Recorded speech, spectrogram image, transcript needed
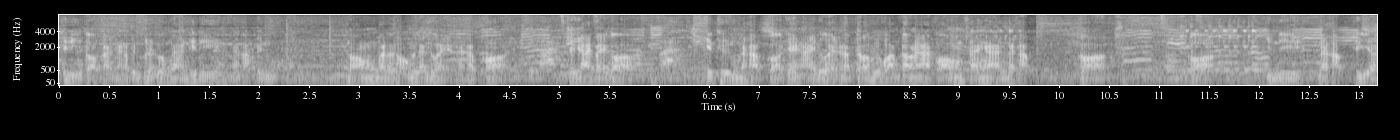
ที่ดีต่อกันนะครับ เป็นเพื่อนร่วมงานที่ดีนะครับ เป็นน้องบรรทองด้วยกันด้วยนะครับ ก็จะย้ายไปก็คิดถึงนะครับ ก็ใจหายด้วยนะครับ แต่ว่าเพื่อความก้าวหน้าของสายงานนะครับ ก็ก็ยินดีนะครับที่จะ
